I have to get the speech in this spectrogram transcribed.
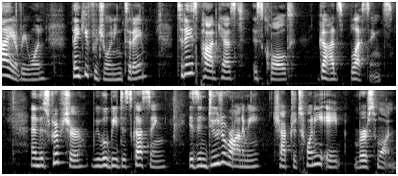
Hi, everyone. Thank you for joining today. Today's podcast is called God's Blessings, and the scripture we will be discussing is in Deuteronomy chapter 28, verse 1,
